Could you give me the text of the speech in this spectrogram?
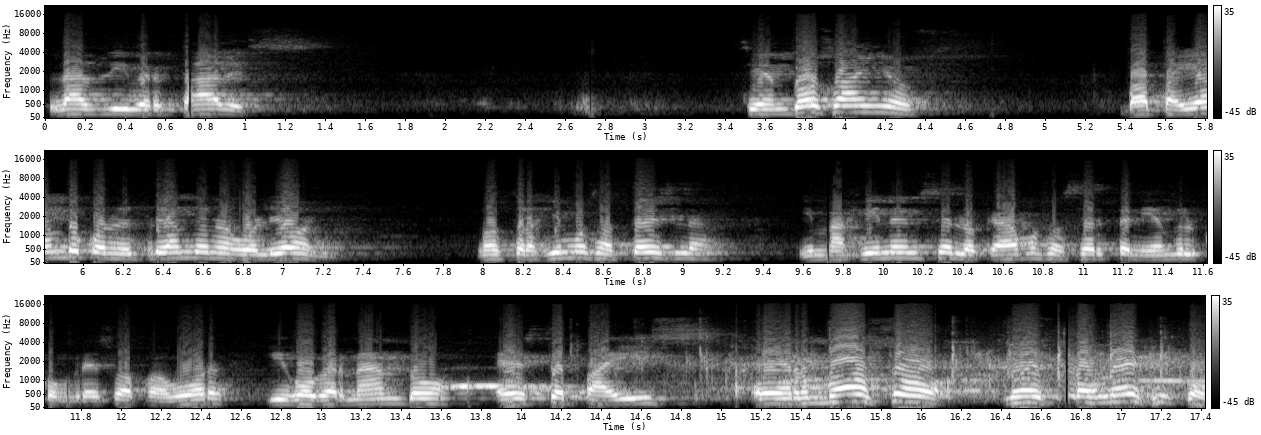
las libertades. Si en dos años, batallando con el plan de Nuevo León, nos trajimos a Tesla, imagínense lo que vamos a hacer teniendo el Congreso a favor y gobernando este país hermoso, nuestro México.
